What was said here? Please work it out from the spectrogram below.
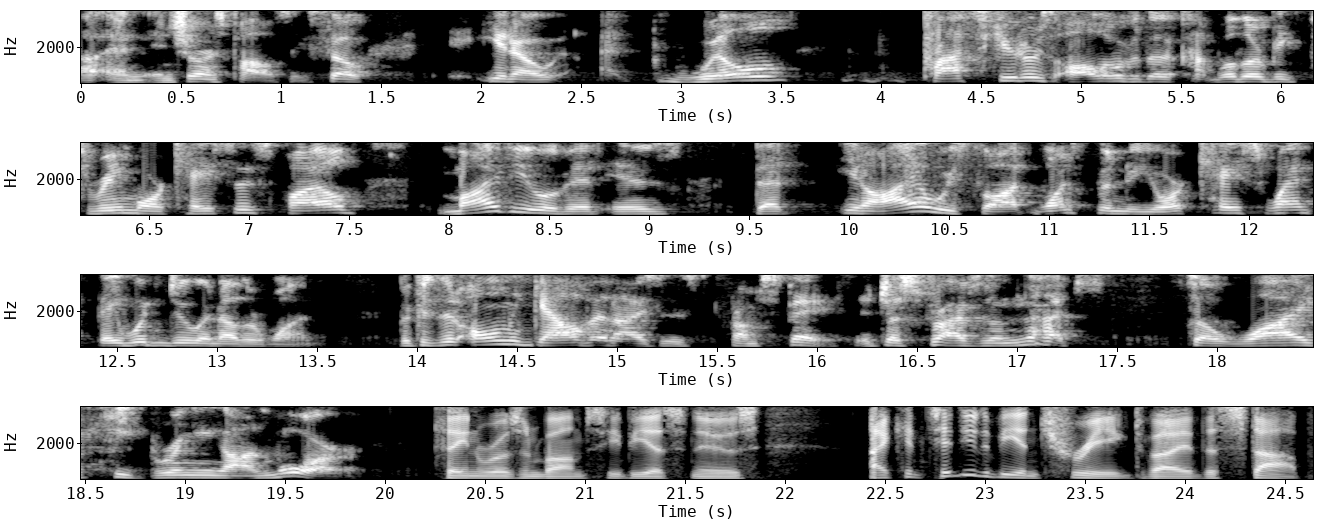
uh, and insurance policies. So, you know, will prosecutors all over the will there be three more cases filed? My view of it is that you know I always thought once the New York case went, they wouldn't do another one because it only galvanizes Trump's base. It just drives them nuts. So why keep bringing on more? Thane Rosenbaum, CBS News. I continue to be intrigued by the stop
